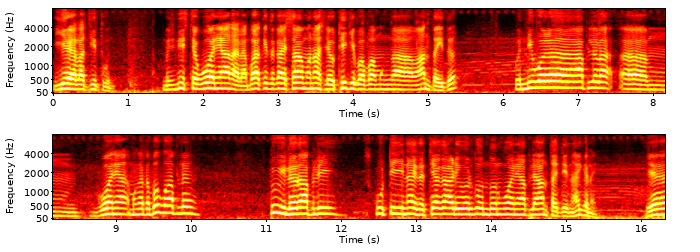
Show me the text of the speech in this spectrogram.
यायला तिथून. म्हणजे नुसत्या गोण्या आणायला. बाकीचं काय सामान असल्यावर ठीक आहे बाबा मग आणता येतं. पण निवळ आपल्याला गोण्या मग आता बघू आपलं. टू व्हीलर आपली स्कूटी नाही तर त्या गाडीवर दोन दोन गोण्या आपल्या आणता येते आहे का नाही? या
